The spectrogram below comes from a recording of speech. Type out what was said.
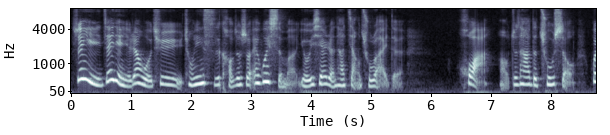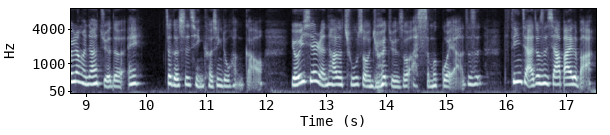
所以这一点也让我去重新思考，就是说，诶，为什么有一些人他讲出来的话，哦，就是他的出手会让人家觉得，诶，这个事情可信度很高；有一些人他的出手，你就会觉得说，啊，什么鬼啊？这是听起来就是瞎掰的吧？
